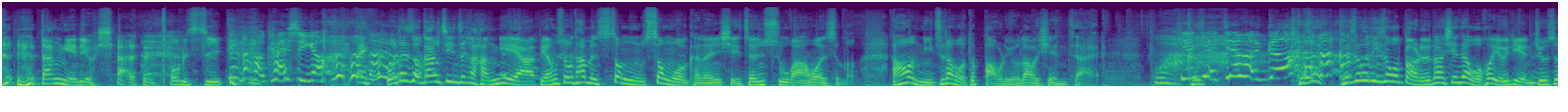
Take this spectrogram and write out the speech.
当年留下来的东西，真的好开心哦，哎，我那时候刚进这个行业啊，比方说他们送送我可能写真书啊或者什么，然后你知道我都保留到现在。哇！谢谢建恒哥。可是，可是问题是我保留到现在，我会有一点，就是，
